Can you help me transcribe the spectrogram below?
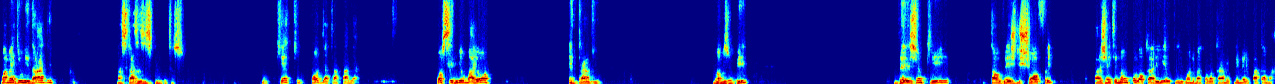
com a mediunidade nas casas espíritas? O que é que pode atrapalhar? Qual seria o maior entrave? Vamos ouvir? Vejam que talvez de chofre a gente não colocaria o que Ivone vai colocar no primeiro patamar.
